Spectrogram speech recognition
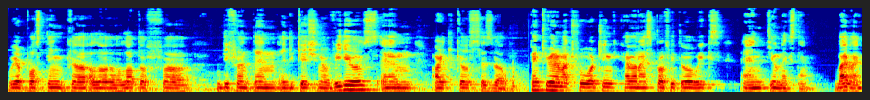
we are posting uh, a, lo a, lot of uh, different and educational videos and articles as well. Thank you very much for watching. Have a nice profitable weeks and till next time. Bye bye.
